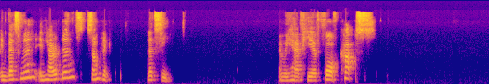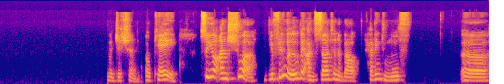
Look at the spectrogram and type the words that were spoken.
investment, inheritance, something. Let's see. And we have here Four of Cups. Magician. Okay. So you're unsure. You're feeling a little bit uncertain about having to move uh,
